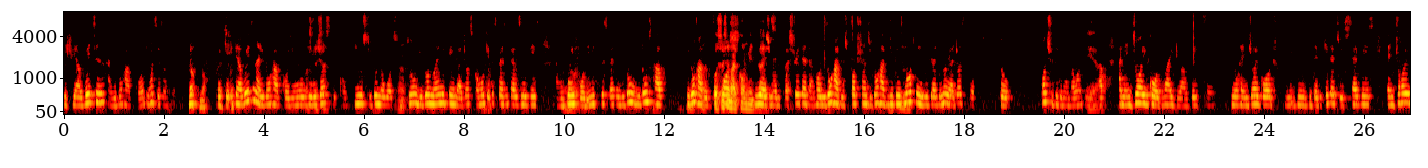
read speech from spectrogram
if you are waiting and you don't have god you want to say something No, no. okay if you are waiting and you don't have god you know you will just be confused. You don't know what to Mm. do. You don't know anything. That just come okay this person tells me this. I'm going for it. This person you don't you don't have you don't have a Frustration might come in. yes you might be frustrated and all. You don't have instructions. You don't have leadings Mm. nothing. You you know you are just there. So what should be the number one thing you Yeah. have? And enjoy god while you are waiting. You know enjoy god. Be, be, be dedicated to his service. Enjoy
